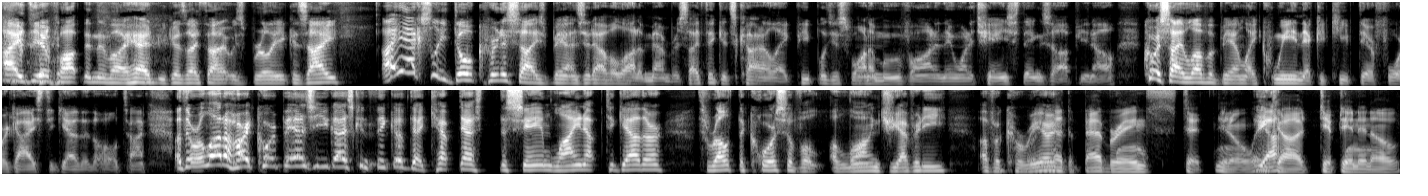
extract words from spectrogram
idea popped into my head because I thought it was brilliant. Because I, I actually don't criticize bands that have a lot of members. I think it's kind of like people just want to move on and they want to change things up. You know. Of course, I love a band like Queen that could keep their four guys together the whole time. Are there a lot of hardcore bands that you guys can think of that kept that the same lineup together throughout the course of a, a longevity of a career? had the Bad Brains that, you know, Yeah. HR dipped in and out.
